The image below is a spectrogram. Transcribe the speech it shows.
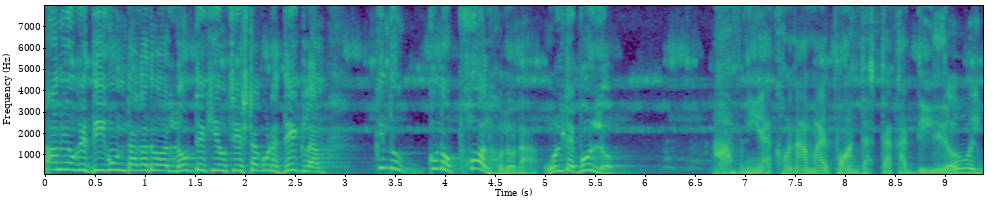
আমি ওকে দ্বিগুণ টাকা দেওয়ার লোভ দেখিয়েও চেষ্টা করে দেখলাম কিন্তু কোনো ফল হলো না। উল্টে বলল আপনি এখন আমায় পঞ্চাশ টাকা দিলেও ওই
